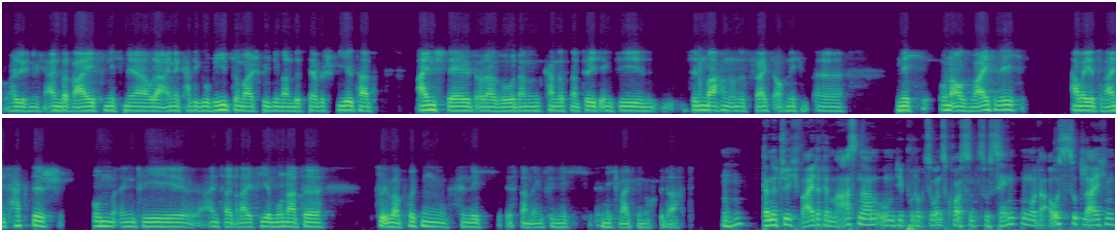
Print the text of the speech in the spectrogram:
weiß ich nicht, ein Bereich nicht mehr oder eine Kategorie zum Beispiel, die man bisher bespielt hat, einstellt oder so, dann kann das natürlich irgendwie Sinn machen und ist vielleicht auch nicht, äh, nicht unausweichlich. Aber jetzt rein taktisch, um irgendwie ein, zwei, drei, vier Monate zu überbrücken, finde ich, ist dann irgendwie nicht, nicht weit genug gedacht. Mhm. Dann natürlich weitere Maßnahmen, um die Produktionskosten zu senken oder auszugleichen.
